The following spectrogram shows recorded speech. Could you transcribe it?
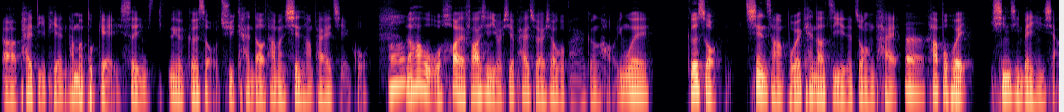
呃拍底片，他们不给摄影那个歌手去看到他们现场拍的结果。哦。然后我后来发现，有些拍出来效果反而更好，因为歌手现场不会看到自己的状态，嗯，他不会心情被影响。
